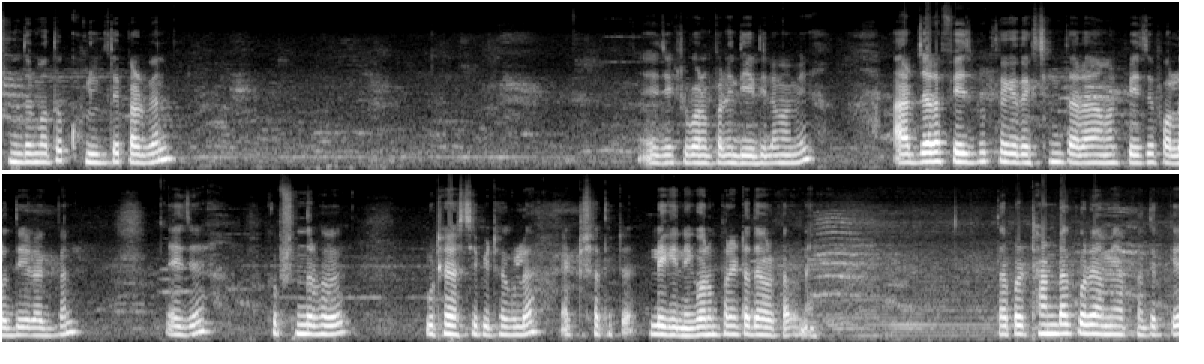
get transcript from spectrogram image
সুন্দর মতো খুলতে পারবেন। এই যে একটু গরম পানি দিয়ে দিলাম আমি। আর যারা ফেসবুক থেকে দেখছেন, তারা আমার পেজে ফলো দিয়ে রাখবেন। এই যে খুব সুন্দরভাবে উঠে আসছে পিঠাগুলা একটার সাথে একটা লেগে নেই, গরম পানিটা দেওয়ার কারণে। তারপর ঠান্ডা করে আমি আপনাদেরকে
